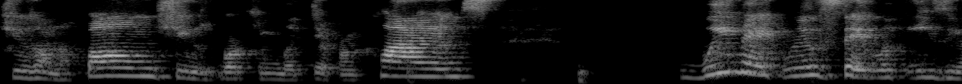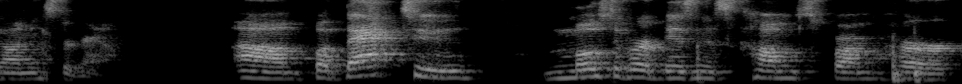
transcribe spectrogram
She was on the phone, she was working with different clients. We make real estate look easy on Instagram. Um, but back to most of her business comes from her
